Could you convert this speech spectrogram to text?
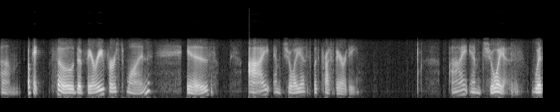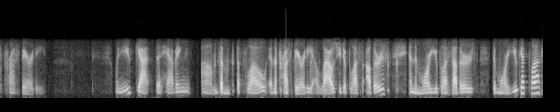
Um, okay, so the very first one is I am joyous with prosperity. I am joyous with prosperity. When you get that having um, the the flow and the prosperity allows you to bless others, and the more you bless others, the more you get blessed.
